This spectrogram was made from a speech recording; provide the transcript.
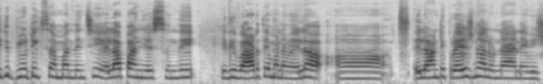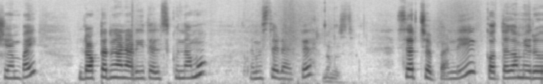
ఇది బ్యూటీకి సంబంధించి ఎలా పనిచేస్తుంది? ఇది వాడితే మనం ఎలా ఎలాంటి ప్రయోజనాలు ఉన్నాయనే విషయంపై డాక్టర్ గారిని అడిగి తెలుసుకుందాము. నమస్తే డాక్టర్. నమస్తే. సార్ చెప్పండి. కొత్తగా మీరు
